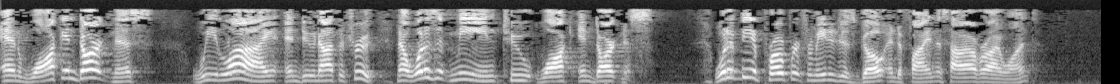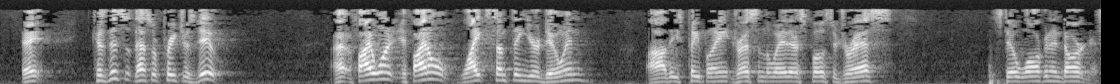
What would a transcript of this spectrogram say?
and walk in darkness, we lie and do not the truth. Now, what does it mean to walk in darkness? Would it be appropriate for me to just go and define this however I want? Okay? Because this that's what preachers do. Uh, if I want, if I don't like something you're doing, ah, these people ain't dressing the way they're supposed to dress. Still walking in darkness.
